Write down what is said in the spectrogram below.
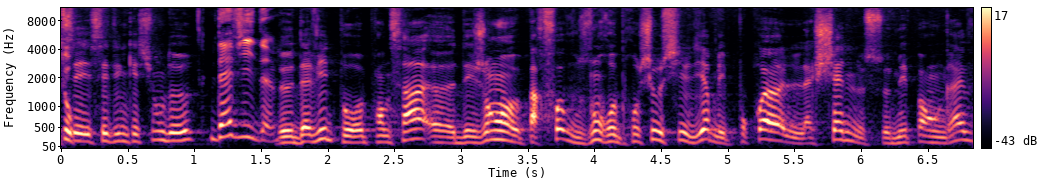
C'est- C'était une question de. David, de David, pour reprendre ça, euh, des gens parfois vous ont reproché aussi de dire mais pourquoi la chaîne ne se met pas en grève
